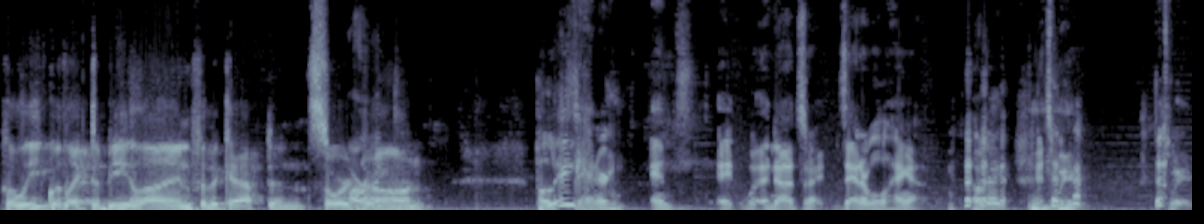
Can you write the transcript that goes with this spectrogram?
Palik would like to beeline for the captain, sword All right. drawn. Palik. Xander and it, no, that's right. Xander will hang out. Okay. It's weird. It's weird.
